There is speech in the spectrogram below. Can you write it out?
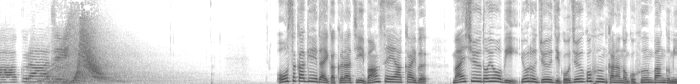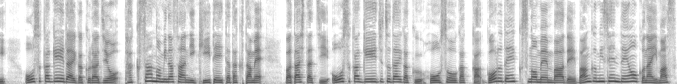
学ラジ大阪芸大学ラジ番宣アーカイブ。毎週土曜日夜10時55分からの5分番組大阪芸大学ラジをたくさんの皆さんに聞いていただくため私たち大阪芸術大学放送学科ゴールデン X のメンバーで番組宣伝を行います。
